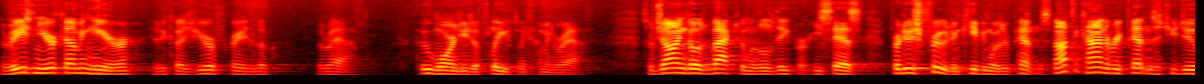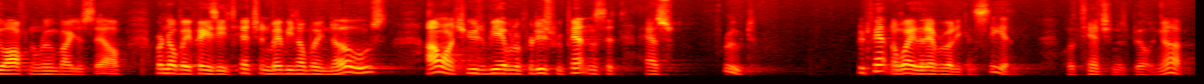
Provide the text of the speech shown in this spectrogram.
The reason you're coming here is because you're afraid of the, the wrath. Who warned you to flee from the coming wrath? So John goes back to him a little deeper. He says, Produce fruit in keeping with repentance. Not the kind of repentance that you do off in a room by yourself where nobody pays any attention, maybe nobody knows. I want you to be able to produce repentance that has fruit. Repent in a way that everybody can see it. Well, tension is building up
